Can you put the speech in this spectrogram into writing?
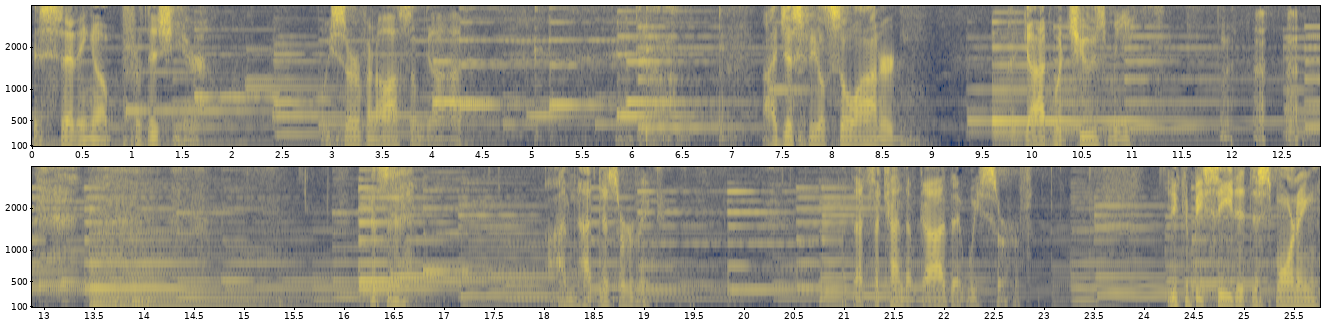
is setting up for this year. We serve an awesome God, and uh, I just feel so honored that God would choose me. Because uh, I'm not deserving. But that's the kind of God that we serve. You can be seated this morning.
